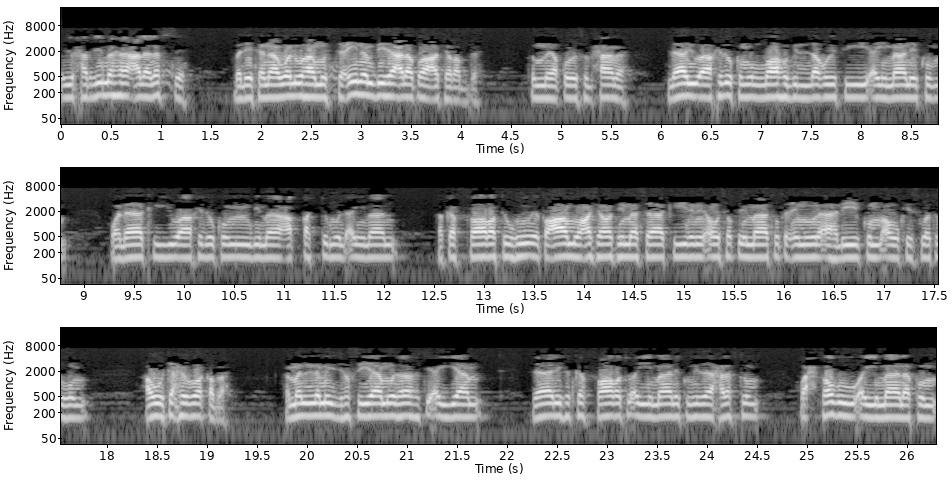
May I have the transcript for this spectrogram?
ويحرمها على نفسه بل يتناولها مستعينا بها على طاعة ربه. ثم يقول سبحانه لا يؤاخذكم الله باللغو في أيمانكم ولكن يؤاخذكم بما عقدتم الأيمان فكفارته إطعام عشرة مساكين من أوسط ما تطعمون أهليكم أو كسوتهم أو تحرير رقبة. فمن لم يجد فصيام ثلاثة أيام ذلك كفارة أيمانكم إذا حلفتم واحفظوا أيمانكم.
